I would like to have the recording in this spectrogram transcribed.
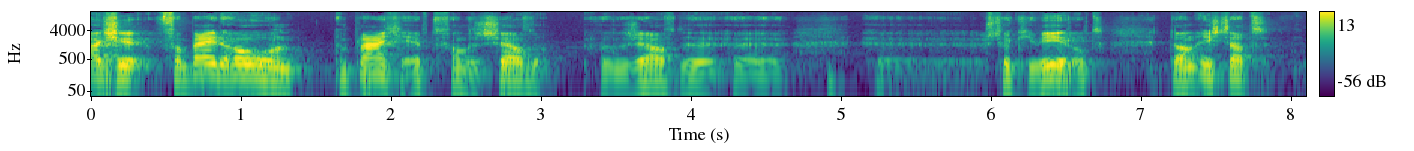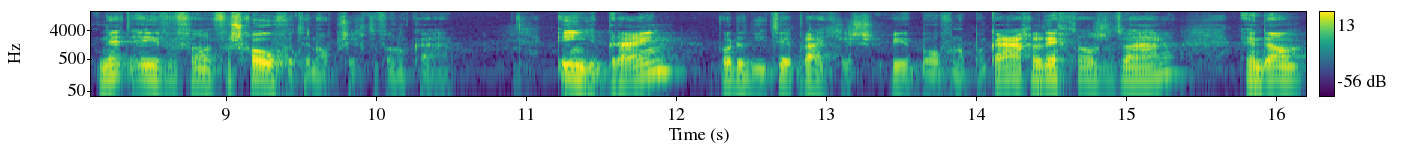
Als je van beide ogen een plaatje hebt van dezelfde, van dezelfde uh, uh, stukje wereld, dan is dat net even van verschoven ten opzichte van elkaar. In je brein worden die twee plaatjes weer bovenop elkaar gelegd, als het ware. En dan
